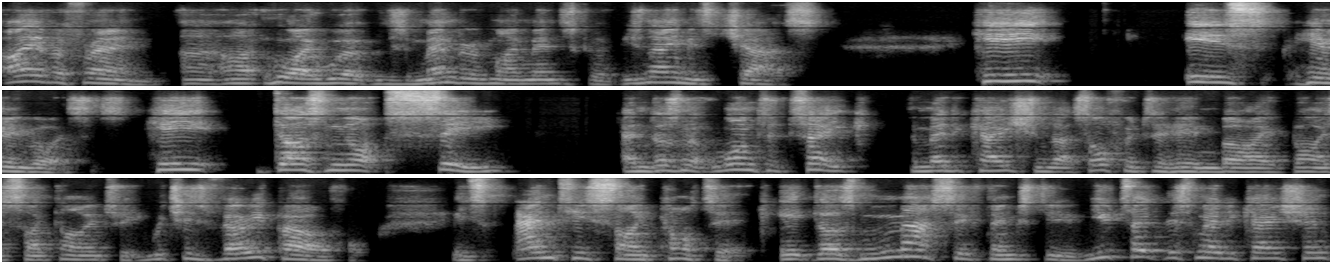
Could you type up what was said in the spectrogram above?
I have a friend uh, who I work with, is a member of my men's group. His name is Chaz. He is hearing voices. He does not see and does not want to take the medication that's offered to him by, by psychiatry, which is very powerful. It's antipsychotic. It does massive things to you. You take this medication,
